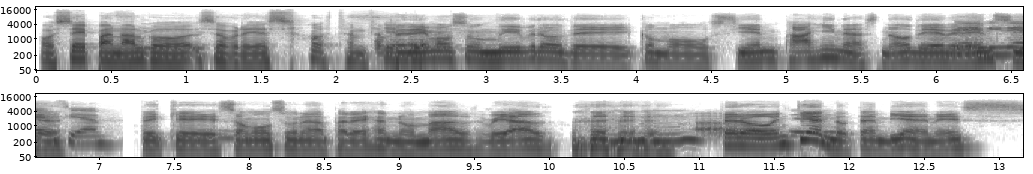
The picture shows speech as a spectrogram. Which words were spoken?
o sepan algo sobre eso también. Tenemos un libro de como 100 páginas, ¿no? De evidencia de, que somos una pareja normal, real. Pero entiendo también, es...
